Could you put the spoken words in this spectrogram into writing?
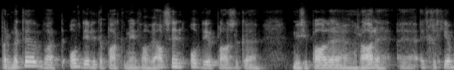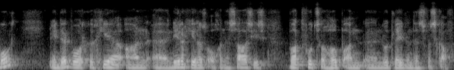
permitte wat of deur die departement van welsyn of deur plaaslike munisipale rade uh, uitgegee word en dit word gegee aan uh, nie-regeringsorganisasies wat voedselhulp aan uh, noodlydendes verskaf.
